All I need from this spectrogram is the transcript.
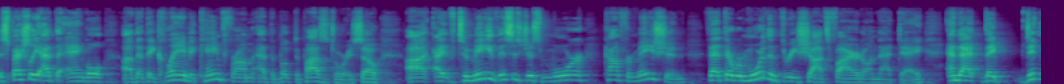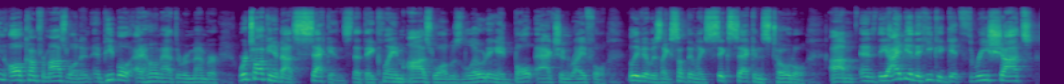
especially at the angle uh, that they claim it came from at the book depository. So, uh, I, to me, this is just more confirmation that there were more than three shots fired on that day and that they didn't all come from Oswald. And, and, people at home have to remember we're talking about seconds that they claim Oswald was loading a bolt action rifle. I believe it was like something like six seconds total. Um, and the idea that he could get three shots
